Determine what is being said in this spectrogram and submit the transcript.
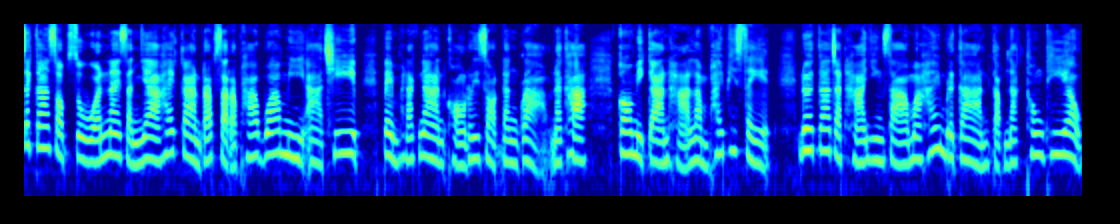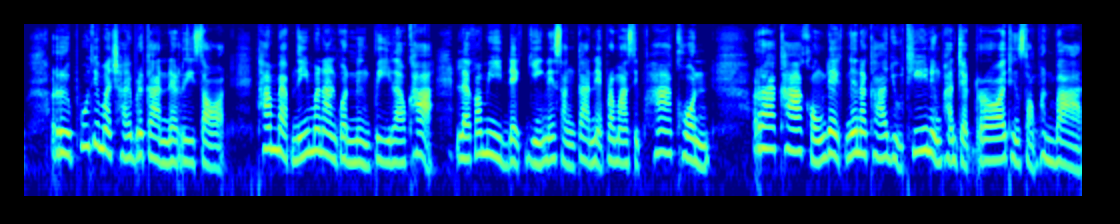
จากการสอบสวนนายสัญญาให้การรับสารภาพว่ามีอาชีพ เป็นพนักงานของรีสอร์ทดังกล่าวนะคะ ก็มีการหาลำไพ่พิเศษ โดยการจัดหาหญิงสาวมาให้บริการกับนักท่องเที่ยว หรือผู้ที่มาใช้บริการในรีสอร์ททำแบบนี้มานานกว่า 1 ปีแล้วค่ะ แล้วก็มีเด็กหญิงในสังกัดเนี่ยประมาณ 15 คน ราคาของเด็กเนี่ยนะคะอยู่ที่ 1,700ถึง2,000 บาท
